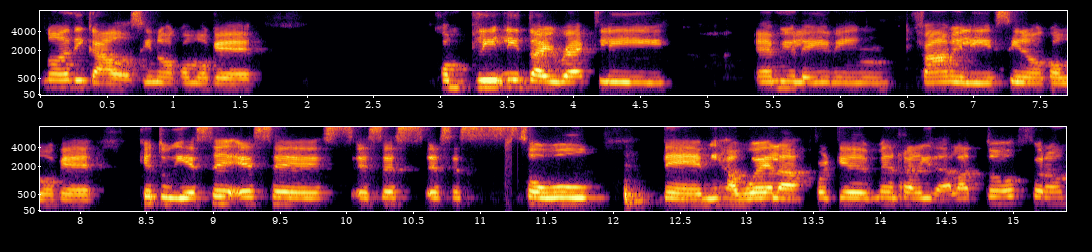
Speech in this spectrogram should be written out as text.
no dedicado, sino como que completely directly emulating family, sino como que, que tuviese ese, ese, ese soul de mis abuelas, porque en realidad las dos fueron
